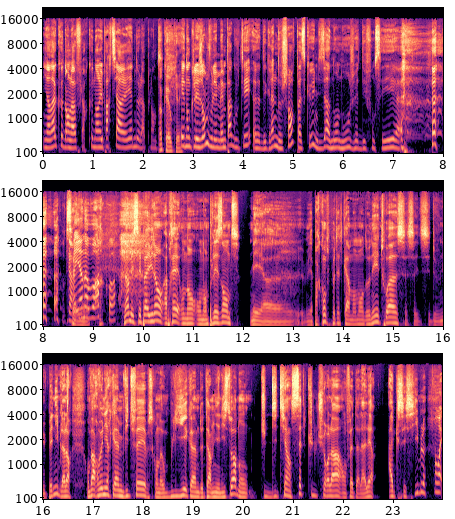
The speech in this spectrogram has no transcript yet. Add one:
Il y en a que dans la fleur, que dans les parties aériennes de la plante. Et donc les gens ne voulaient même pas goûter euh, des graines de chanvre parce qu'ils me disaient ah non non je vais être défoncé. Alors qu'il y a rien à voir quoi. Non, mais c'est pas évident. Après, on en, on en plaisante. Mais, euh, mais par contre, peut-être qu'à un moment donné, toi, c'est devenu pénible. Alors, on va revenir quand même vite fait, parce qu'on a oublié quand même de terminer l'histoire. Donc, tu te dis, tiens, cette culture-là, en fait, elle a l'air accessible, Ouais.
